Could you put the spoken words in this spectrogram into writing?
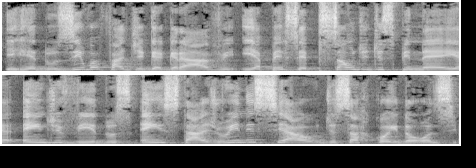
e reduziu a fadiga grave e a percepção de dispneia em indivíduos em estágio inicial de sarcoidose.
